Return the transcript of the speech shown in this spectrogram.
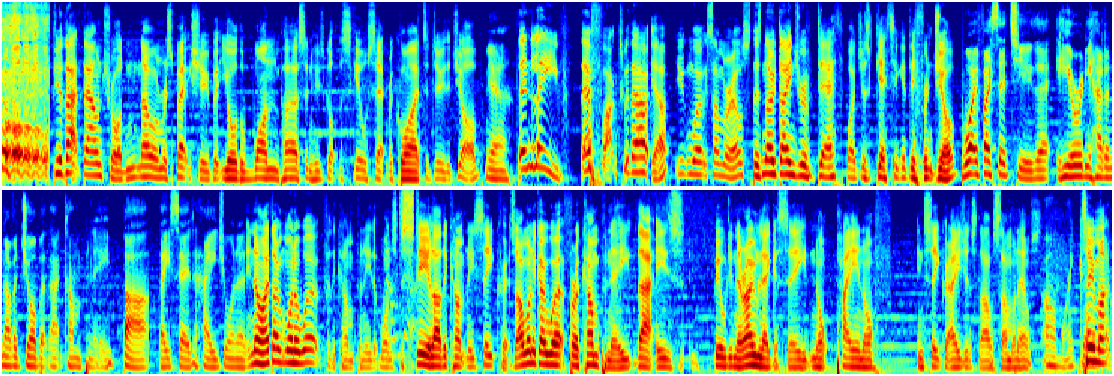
If you're that downtrodden, no one respects you, but you're the one person who's got the skill set required to do the job, yeah. then leave. They're fucked without you. You can work somewhere else. There's no danger of death by just getting a different job. What if I said to you that he already had another job at that company, but they said, hey, do you want to. No, I don't want to work for the company that wants to steal other companies' secrets. I want to go work for a company that is building their own legacy, not paying off in secret agent style someone else. Oh my god. Too much.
